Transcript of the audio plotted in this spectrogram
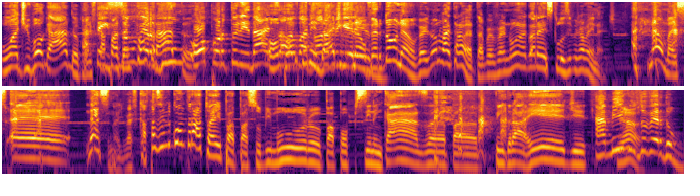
um advogado pra ele ficar fazendo Atenção, contrato. Verdun, Dora Oportunidade. Figueiredo. Não, Verdun não. Verdun não vai trabalhar. Tá? Verdun agora é exclusivo Jovem Nerd. Não, mas é. Né, senão ele vai ficar fazendo contrato aí pra, pra subir muro, pra pôr piscina em casa, pra pendurar a rede. Amigos Não. do Verdun.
